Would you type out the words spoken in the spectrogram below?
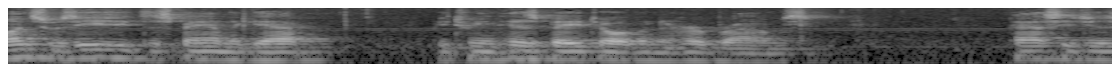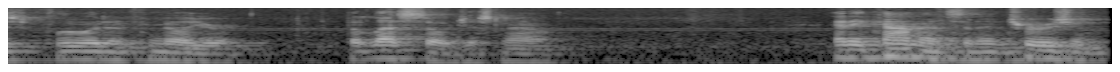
Once was easy to span the gap between his Beethoven and her Brahms. Passages fluid and familiar, but less so just now. Any comments an intrusion?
